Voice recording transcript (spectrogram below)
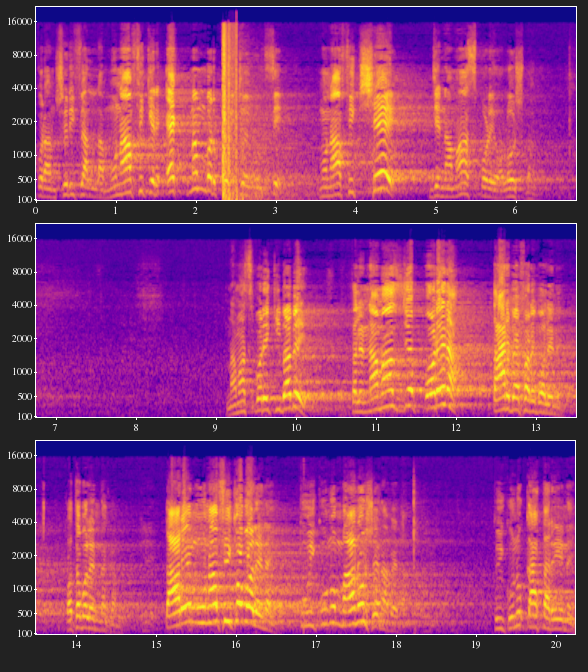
কোরআন শরীফে আল্লাহ মুনাফিকের এক নম্বর পরিচয় বলছে, মুনাফিক সে যে নামাজ পড়ে অলসভাবে। নামাজ পড়ে কীভাবে? তাহলে নামাজ যে পড়ে না, তার ব্যাপারে বলে নাই। কথা বলেন না কেন? তারে মুনাফিকও বলে নাই। তুই কোনো মানুষে না বেটা। তুই কোনো কাতারে নাই।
